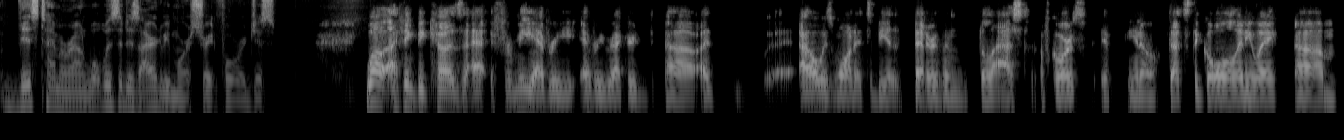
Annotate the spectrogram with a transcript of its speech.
this time around, what was the desire to be more straightforward? Just well, I think because uh, for me, every every record, uh, I I always want it to be better than the last. Of course, if you know that's the goal anyway. Um,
